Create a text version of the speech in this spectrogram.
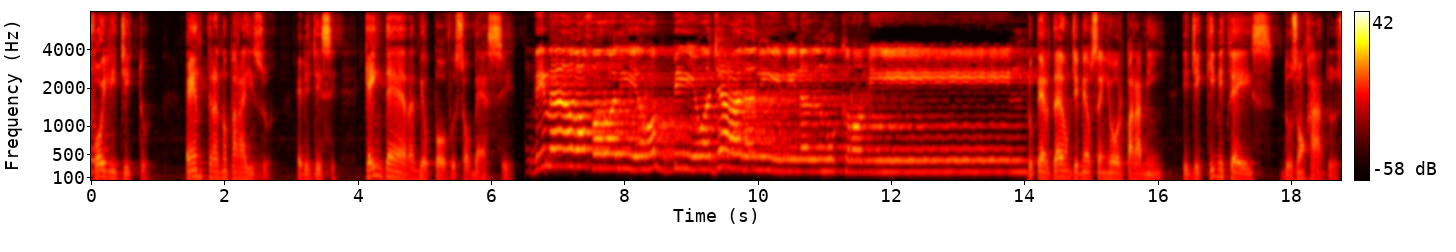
Foi-lhe dito: Entra no paraíso. Ele disse: Quem dera meu povo soubesse. بما غفر لي ربي وجعلني من المكرمين Do perdão de meu Senhor para mim e de que me fez dos honrados.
